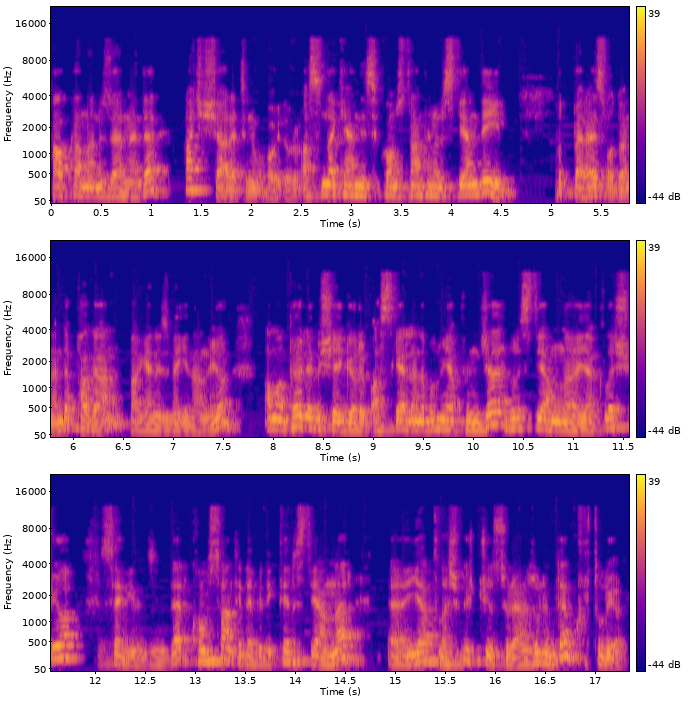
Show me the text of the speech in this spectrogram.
kalkanların üzerine de haç işaretini koydurur. Aslında kendisi Konstantin Hristiyan değil. Putperest o dönemde pagan, paganizme inanıyor. Ama böyle bir şey görüp askerlerine bunu yapınca Hristiyanlığa yaklaşıyor. Sevgili dinler, Konstantin ile birlikte Hristiyanlar e, yaklaşık 3 yıl süren zulümden kurtuluyor.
